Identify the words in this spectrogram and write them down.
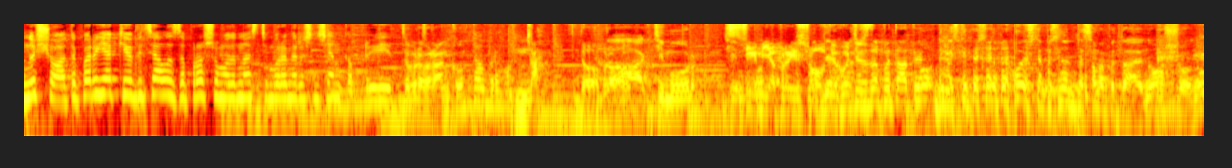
Ну що, а тепер, як і обіцяли, запрошуємо до нас Тимура Мірошниченка. Привіт. Доброго ранку. Доброго. На. Доброго. Так, Тимур. З чим я прийшов? Ти хочеш запитати? Ну, дивись, ти постійно приходиш, ти постійно те саме питаю. Ну а що? Ну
